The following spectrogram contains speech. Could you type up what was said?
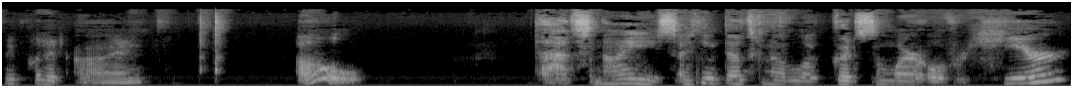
let me put it on. Oh, that's nice. I think that's going to look good somewhere over here.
